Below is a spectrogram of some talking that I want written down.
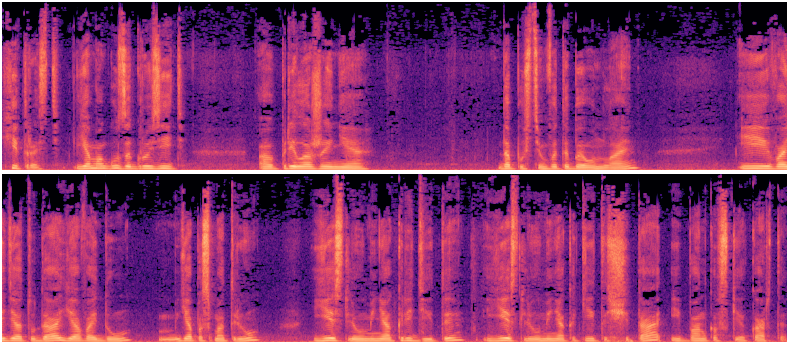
хитрость. Я могу загрузить а, приложение, допустим, ВТБ онлайн, и войдя туда, я войду, я посмотрю, есть ли у меня кредиты, есть ли у меня какие-то счета и банковские карты.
